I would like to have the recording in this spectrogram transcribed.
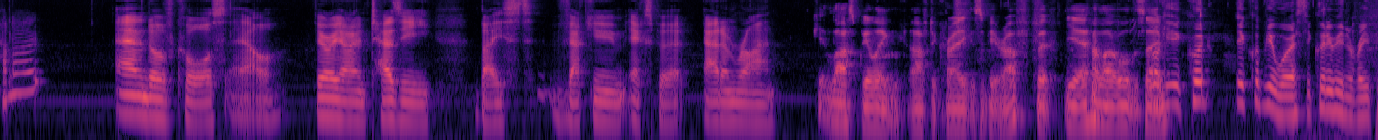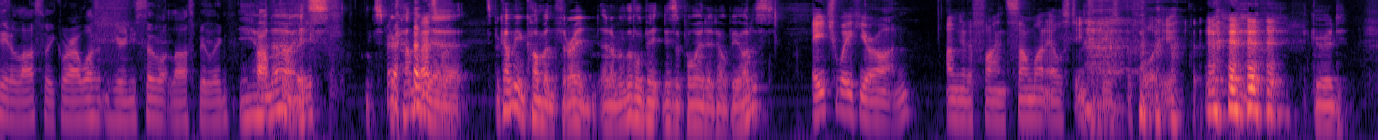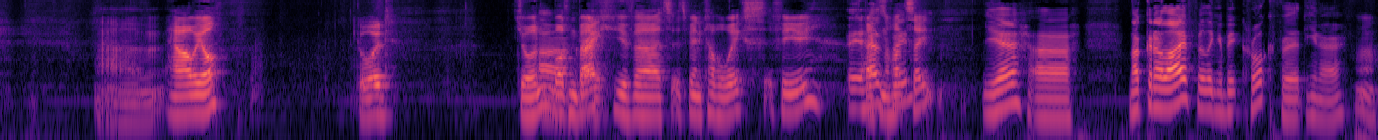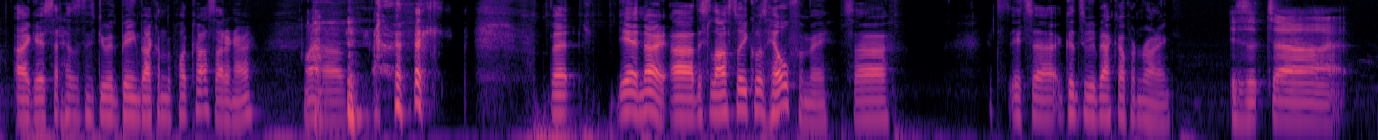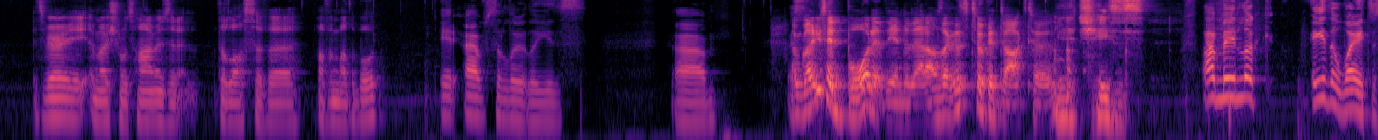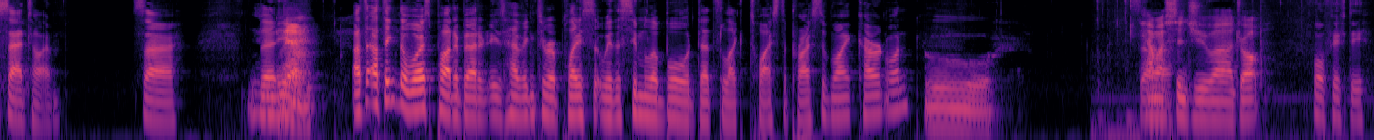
Hello. And of course, our very own Tassie based vacuum expert, Adam Ryan. Get last billing after Craig is a bit rough, but yeah, hello all the same. Look, it could it could be worse. It could have been a repeat of last week where I wasn't here and you still got last billing. yeah, I know. It's it's becoming That's a it's becoming a common thread, and I'm a little bit disappointed. I'll be honest. Each week you're on, I'm going to find someone else to introduce before you. Good. Um, how are we all? Good. Jordan, Uh, welcome back. You've uh, it's, it's been a couple of weeks for you. It back has in the been. hot seat. Yeah. Uh, not gonna lie, feeling a bit crook, but you know, Oh, I guess that has nothing to do with being back on the podcast. I don't know. wow. Um, but yeah, no. Uh, this last week was hell for me. So it's it's uh, good to be back up and running. Is it? Uh, it's a very emotional time, isn't it? The loss of a of a motherboard. It absolutely is. Um, I'm glad you said bored at the end of that. I was like, this took a dark turn. Yeah, Jesus. I mean, look. Either way, it's a sad time. So, but Yeah. Yeah. I, th- I think the worst part about it is having to replace it with a similar board that's like twice the price of my current one. Ooh. So, How much did you uh, drop? Four fifty.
